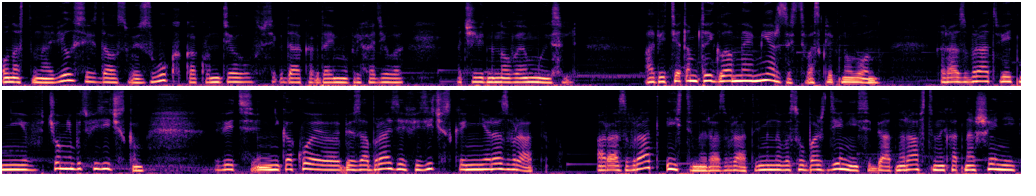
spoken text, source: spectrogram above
Он остановился и издал свой звук, как он делал всегда, когда ему приходила, очевидно, новая мысль. «А ведь этом-то и главная мерзость!» — воскликнул он. «Разврат ведь не в чем-нибудь физическом. Ведь никакое безобразие физическое не разврат. А разврат, истинный разврат, именно в освобождении себя от нравственных отношений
